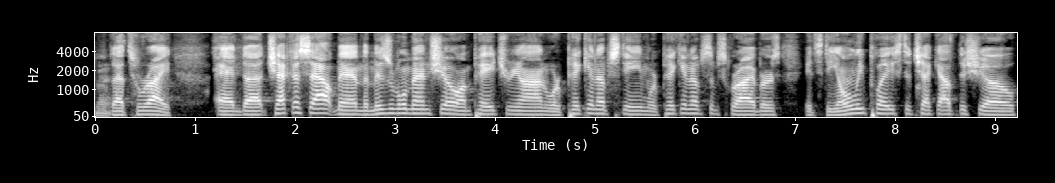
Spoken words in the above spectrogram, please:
right. That's right. And uh, check us out, man. The Miserable Men Show on Patreon. We're picking up steam. We're picking up subscribers. It's the only place to check out the show.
